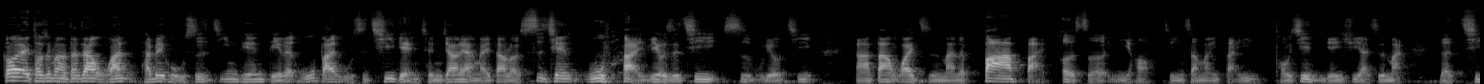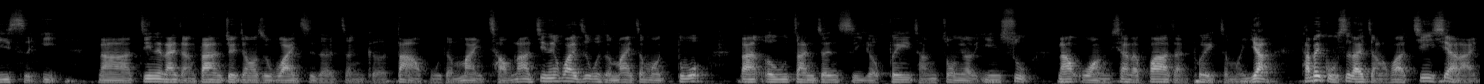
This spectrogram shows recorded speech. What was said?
各位投资朋友，大家午安。台北股市今天跌了五百五十七点，成交量来到了四千五百六十七四五六七啊，但外资卖了八百二十二亿哈，资金上卖一百亿，投信连续还是买了七十亿。那今天来讲，当然最重要是外资的整个大幅的卖超。那今天外资为什么卖这么多？当然，俄乌战争是一个非常重要的因素。那往下的发展会怎么样？台北股市来讲的话，接下来。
